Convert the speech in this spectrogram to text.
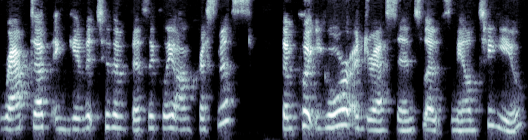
wrapped up and give it to them physically on Christmas, then put your address in so that it's mailed to you.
